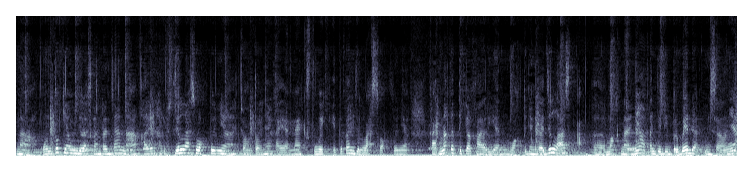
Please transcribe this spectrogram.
Nah, untuk yang menjelaskan rencana, kalian harus jelas waktunya. Contohnya kayak next week, itu kan jelas waktunya. Karena ketika kalian waktunya nggak jelas, uh, maknanya akan jadi berbeda. Misalnya,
